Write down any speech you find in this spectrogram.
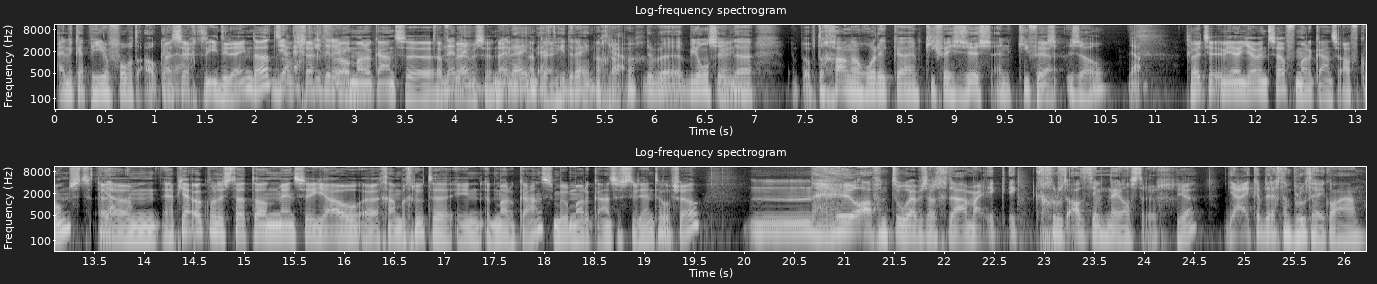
eh, en ik heb hier bijvoorbeeld ook... Maar eh, zegt iedereen dat? Ja, of echt zegt iedereen. vooral Marokkaanse nee, nee, nee, echt iedereen. Oh, grappig. Ja, de- bij ons in de, op de gangen hoor ik eh kivesh zus en kivesh Ja. zo. Ja. Weet je, jij jij bent zelf van Marokkaanse afkomst. Ja. Ehm, heb jij ook wel eens dat dan mensen jou eh, gaan begroeten in het Marokkaans? Marokkaanse studenten of zo? Mm, heel af en toe hebben ze dat gedaan, maar ik, ik groet altijd in het Nederlands terug. Ja? Ja, ik heb er echt een bloedhekel aan.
